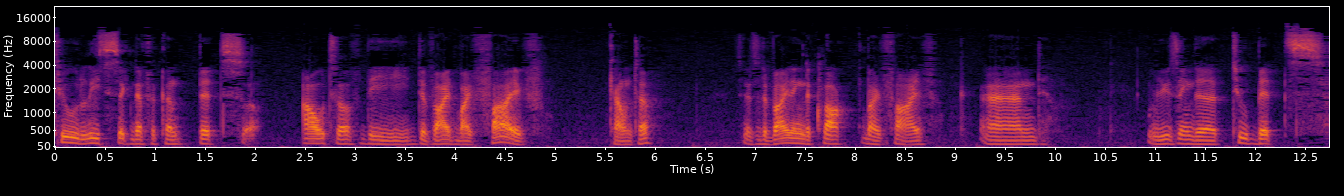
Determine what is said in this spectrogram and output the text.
two least significant bits out of the divide by 5 counter. So it's dividing the clock by 5 and we're using the two bits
